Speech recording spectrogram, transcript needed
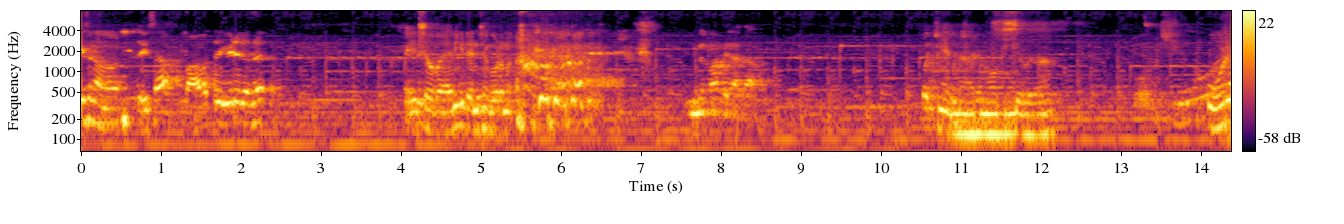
ജെയ്സ വീടരുത് എനിക്ക് ടെൻഷൻ കൂടുന്നു. എല്ലാരും നോക്കിക്കൊള്ളുക ഒരു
